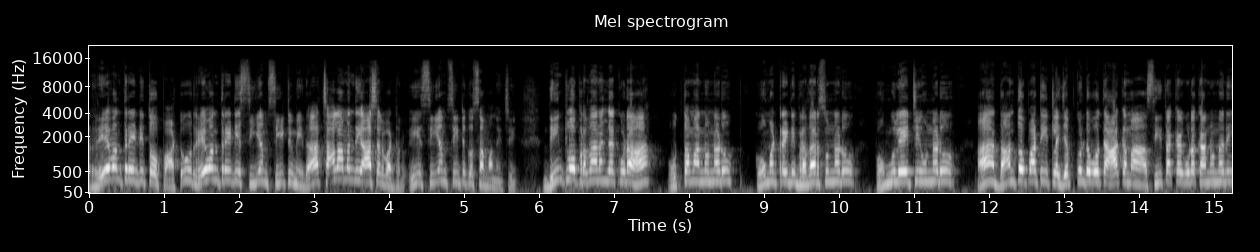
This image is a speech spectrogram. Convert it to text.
రేవంత్ రెడ్డితో పాటు రేవంత్ రెడ్డి సీఎం సీటు మీద చాలా మంది ఆశలు పడ్డారు. ఈ సీఎం సీటుకు సంబంధించి దీంట్లో ప్రధానంగా కూడా ఉత్తమన్ ఉన్నాడు కోమటిరెడ్డి బ్రదర్స్ ఉన్నాడు పొంగులేచి ఉన్నాడు. దాంతోపాటు ఇట్లా చెప్పుకుంటూ పోతే ఆక మా సీతక్క కూడా కనున్నది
